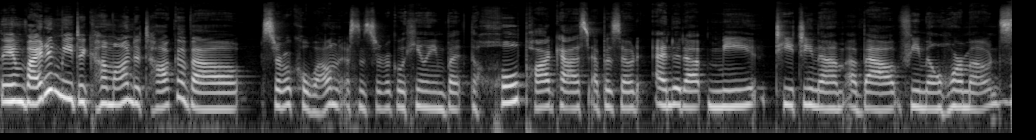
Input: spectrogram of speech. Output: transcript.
they invited me to come on to talk about cervical wellness and cervical healing, but the whole podcast episode ended up me teaching them about female hormones.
